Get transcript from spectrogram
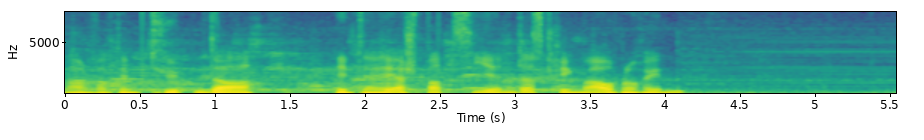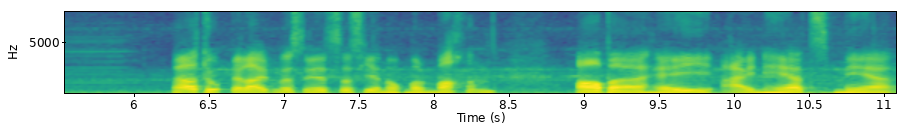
Einfach dem Typen da hinterher spazieren. Das kriegen wir auch noch hin. Ja, tut mir leid, müssen wir jetzt das hier nochmal machen. Aber hey, ein Herz mehr,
